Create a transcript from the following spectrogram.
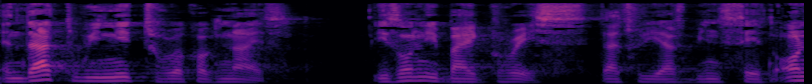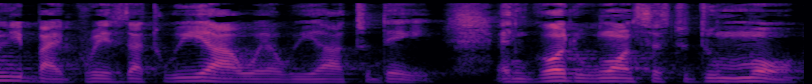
And that we need to recognize. It's only by grace that we have been saved. Only by grace that we are where we are today. And God wants us to do more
